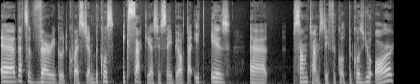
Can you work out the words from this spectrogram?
Uh, that's a very good question because exactly as you say, Beata, it is uh, sometimes difficult because you are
